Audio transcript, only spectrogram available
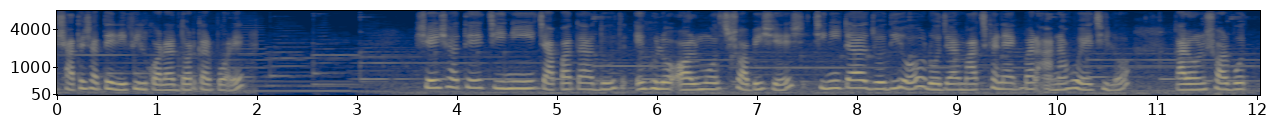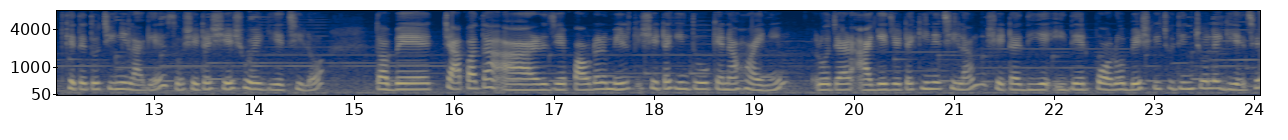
সাথে সাথে রিফিল করার দরকার পড়ে। সেই সাথে চিনি, চাপাতা, দুধ, এগুলো অলমোস্ট সবই শেষ। চিনিটা যদিও রোজার মাঝখানে একবার আনা হয়েছিল, কারণ শরবত খেতে তো চিনি লাগে সো সেটা শেষ হয়ে গিয়েছিল। তবে চা পাতা আর যে পাউডার মিল্ক সেটা কিন্তু কেনা হয়নি। রোজার আগে যেটা কিনেছিলাম, সেটা দিয়ে ঈদের পরও বেশ কিছুদিন চলে গিয়েছে।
